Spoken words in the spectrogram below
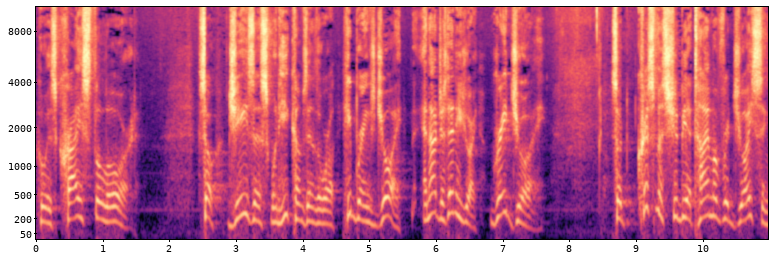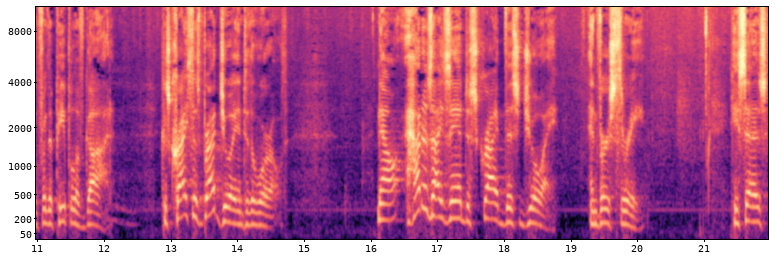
who is Christ the Lord. So, Jesus, when he comes into the world, he brings joy. And not just any joy, great joy. So, Christmas should be a time of rejoicing for the people of God. Because Christ has brought joy into the world. Now, how does Isaiah describe this joy in verse 3? He says,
